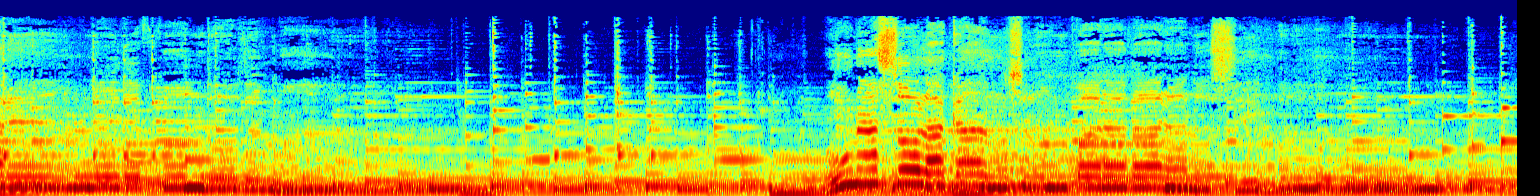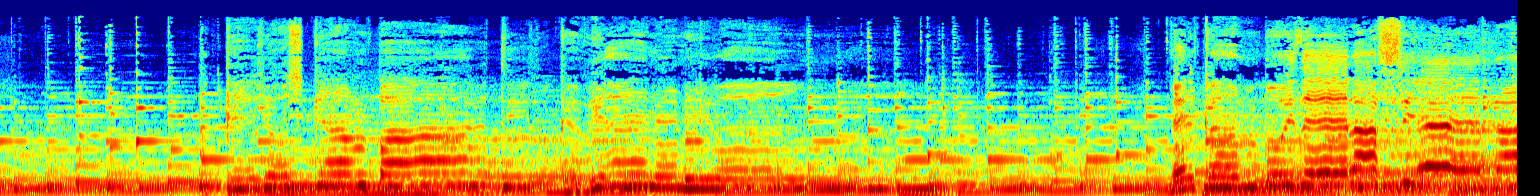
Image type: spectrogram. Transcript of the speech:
Arena y de fondo de mar, una sola canción para dar a los hijos, aquellos que han partido, que vienen y van. Del campo y de la sierra,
